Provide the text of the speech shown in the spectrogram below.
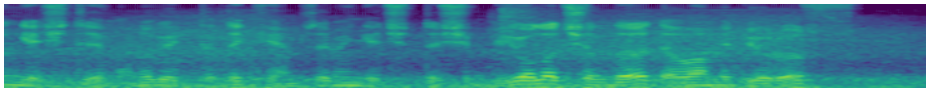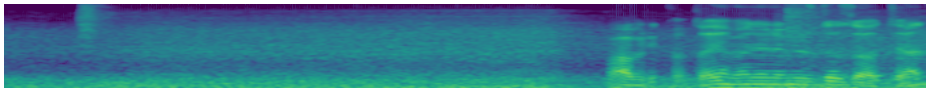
Tren geçti. Onu bekledik. Hemzemin geçitte. Şimdi yol açıldı. Devam ediyoruz. Fabrikada hemen önümüzde zaten.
